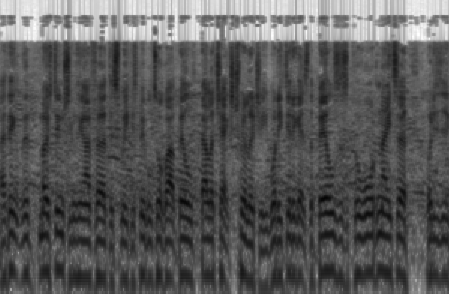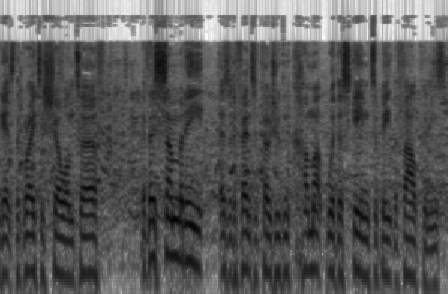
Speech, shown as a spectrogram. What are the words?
I think the most interesting thing I've heard this week is people talk about Bill Belichick's trilogy what he did against the Bills as a coordinator, what he did against the greatest show on turf. If there's somebody as a defensive coach who can come up with a scheme to beat the Falcons,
